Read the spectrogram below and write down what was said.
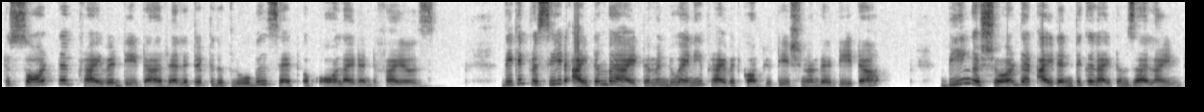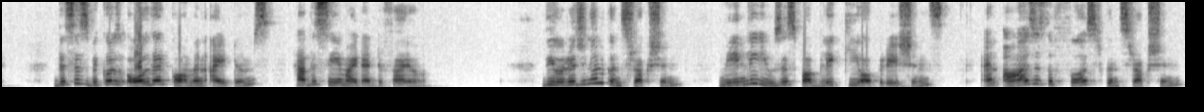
to sort their private data relative to the global set of all identifiers. They can proceed item by item and do any private computation on their data, being assured that identical items are aligned. This is because all their common items have the same identifier. The original construction mainly uses public key operations and ours is the first construction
